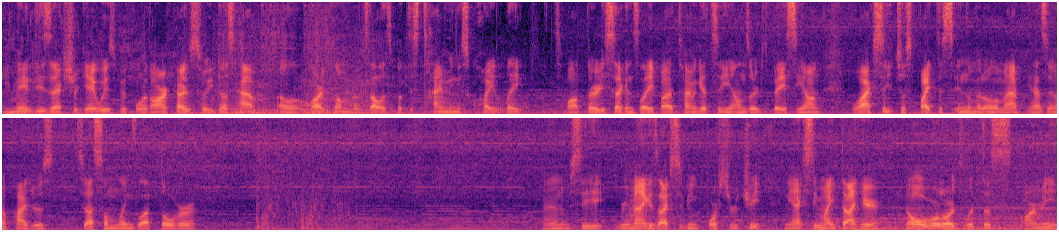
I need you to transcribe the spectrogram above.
he made these extra gateways before the archives, so he does have a large number of zealots, but this timing is quite late. It's about 30 seconds late by the time he gets to Eon Zerg's base. Eon will actually just fight this in the middle of the map. He has enough Hydras, so he has some Lings left over. And we see Remag is actually being forced to retreat, and he actually might die here. No Overlords with this army,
